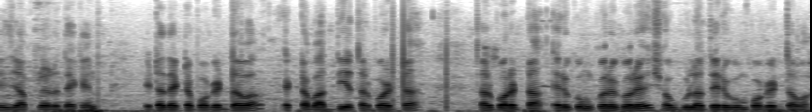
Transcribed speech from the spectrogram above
এই যে আপনারা দেখেন, এটাতে একটা পকেট দেওয়া, একটা বাদ দিয়ে তারপরেরটা তারপরেরটা এরকম করে করে সবগুলাতে এরকম পকেট দেওয়া।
